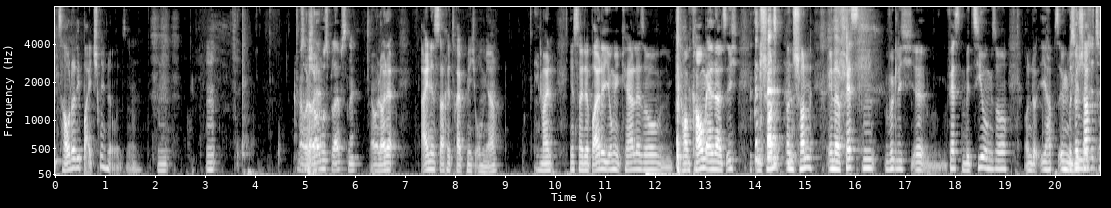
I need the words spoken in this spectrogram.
jetzt haut er die Beitschen hinter uns. Ne? Mm. Mm. Aber Mal schauen, Leute, wo es bleibst, ne? aber Leute, eine Sache treibt mich um, ja. Ich meine, ihr seid ja beide junge Kerle, so kaum, kaum älter als ich und schon, und schon in einer festen, wirklich äh, festen Beziehung so und ihr habt es irgendwie will geschafft.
